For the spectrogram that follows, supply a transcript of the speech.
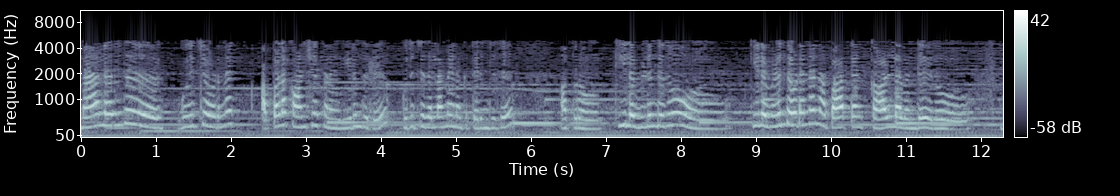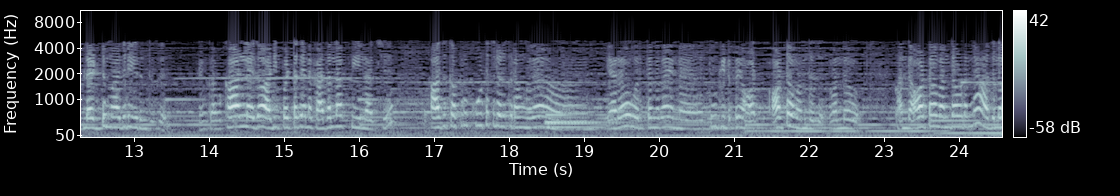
மேல இருந்து குதிச்ச உடனே அப்பெல்லாம் கான்சியஸ் எனக்கு இருந்தது. குதிச்சது எல்லாமே எனக்கு தெரிஞ்சது. அப்புறம் கீழே விழுந்ததும் கீழே விழுந்த உடனே நான் பார்த்தேன் கால்ல வந்து ஏதோ பிளட் மாதிரி இருந்தது. எனக்கு கால்ல ஏதோ அடிபட்டது எனக்கு அதெல்லாம் ஃபீல் ஆச்சு. அதுக்கப்புறம் கூட்டத்துல இருக்கிறவங்க தான் யாரோ ஒருத்தங்க தான் என்ன தூக்கிட்டு போய் ஆட்- ஆட்டோ வந்தது. வந்து அந்த ஆட்டோ வந்த உடனே அதுல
